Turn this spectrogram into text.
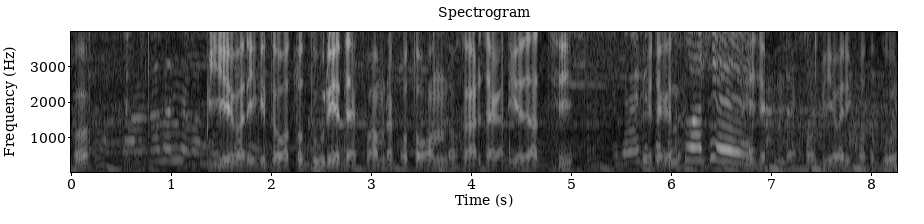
দেখো। বিয়ে বাড়ি কিন্তু অত দূরে দেখো আমরা কত অন্ধকার জায়গা দিয়ে যাচ্ছি। এটা কিন্তু এই যে দেখো বিয়ে বাড়ি কত দূর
